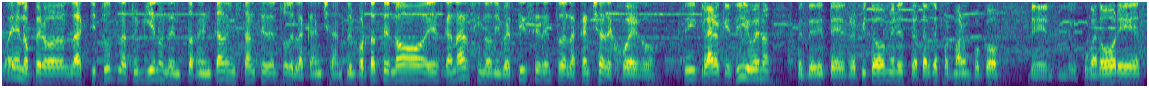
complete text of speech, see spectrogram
Bueno, pero la actitud la tuvieron en, en, cada instante dentro de la cancha. Lo importante no es ganar, sino divertirse dentro de la cancha de juego. Sí, claro que sí. Bueno, pues te, te repito, Homer, tratar de formar un poco de, de, jugadores,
